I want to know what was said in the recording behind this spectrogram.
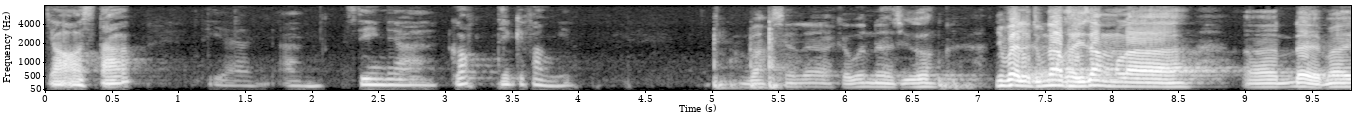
cho staff thì, uh, um, xin uh, góp thêm cái phần. Vâng, xin cảm ơn chị Hương. Như vậy là chúng ta thấy rằng là để mà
